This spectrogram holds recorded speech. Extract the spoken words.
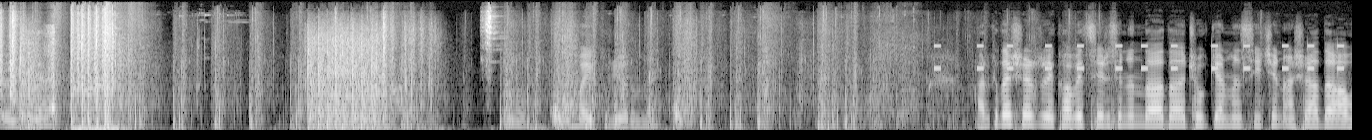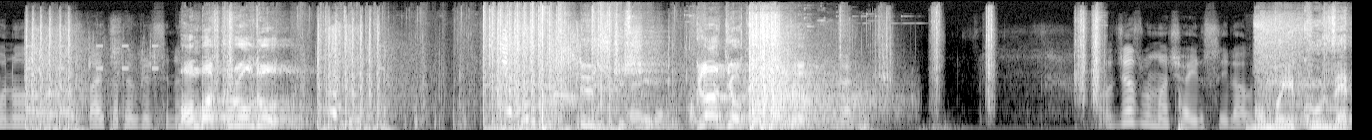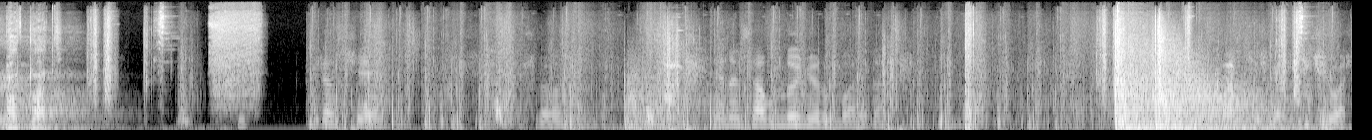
Öleceğim. Tamam. Bombayı kuruyorum ben. Arkadaşlar rekabet serisinin daha daha çok gelmesi için aşağıda abone olup like atabilirsiniz. Bomba kuruldu. Üç kişi. Öldü. Gladio kazandı. Helal. Alacağız mı maç hayırlısıyla alacağız. Bombayı kur ve patlat. Biraz şey... Kusura bakmayın. Yan hesabımda oynuyorum bu arada. İki kişi var.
